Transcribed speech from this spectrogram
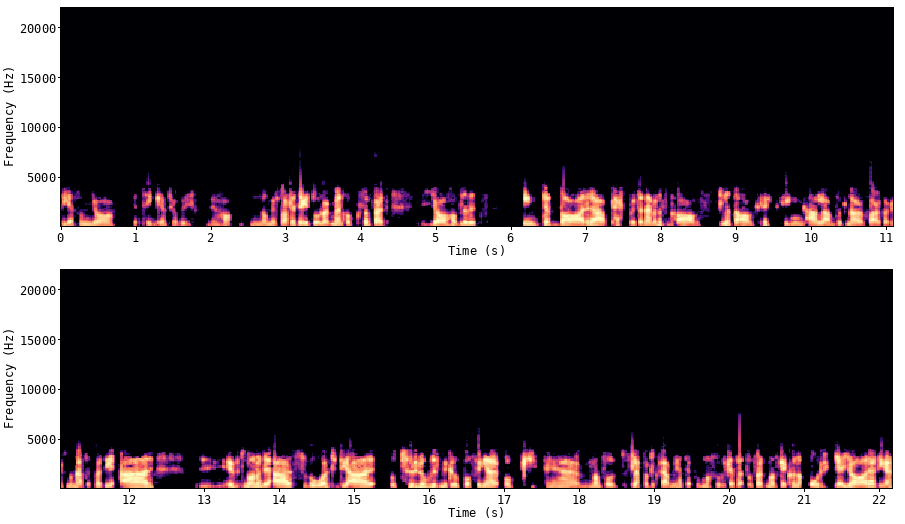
det som jag, jag tänker att jag vill ha om jag startar ett eget bolag. Men också för att jag har blivit inte bara pepp utan även lite, av, lite avskräckt kring alla entreprenörer och företagare som man möter. För det är utmanande, det är svårt, det är otroligt mycket uppoffringar och eh, man får släppa bekvämligheter på massa olika sätt. Och för att man ska kunna orka göra det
